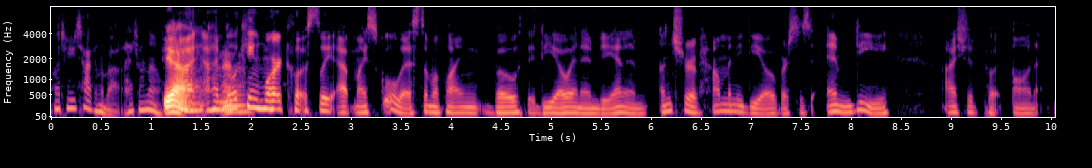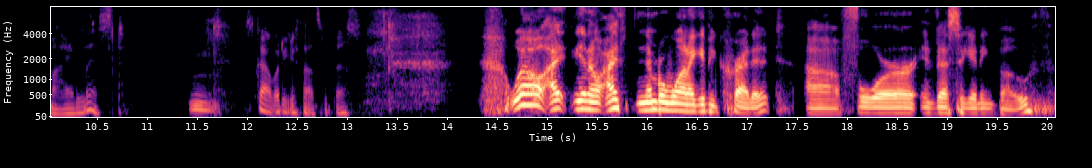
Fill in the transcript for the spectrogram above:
What are you talking about? I don't know. Yeah, I, I I'm know. looking more closely at my school list. I'm applying both DO and MD, and I'm unsure of how many DO versus MD I should put on my list. Hmm. Scott, what are your thoughts with this? Well, I you know I number one I give you credit uh, for investigating both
